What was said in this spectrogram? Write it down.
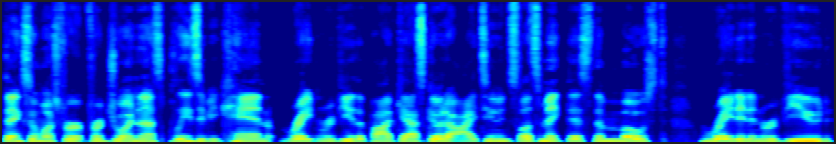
thanks so much for for joining us. Please, if you can, rate and review the podcast. Go to iTunes. Let's make this the most rated and reviewed,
